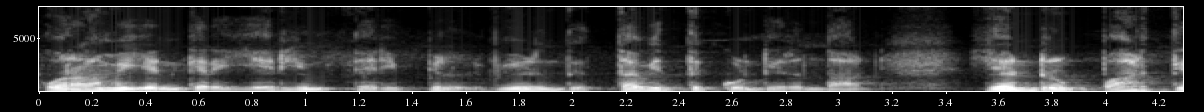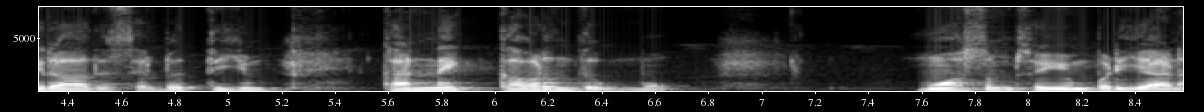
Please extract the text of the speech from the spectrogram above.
பொறாமை என்கிற எரியும் தெரிப்பில் வீழ்ந்து தவித்து கொண்டிருந்தான். என்றும் பார்த்திராத செல்வத்தையும் கண்ணை கவர்ந்து மோ மோசம் செய்யும்படியான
